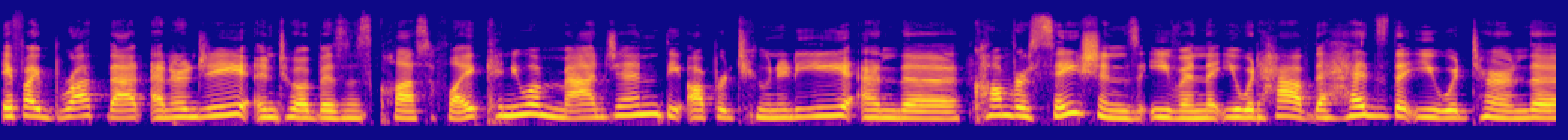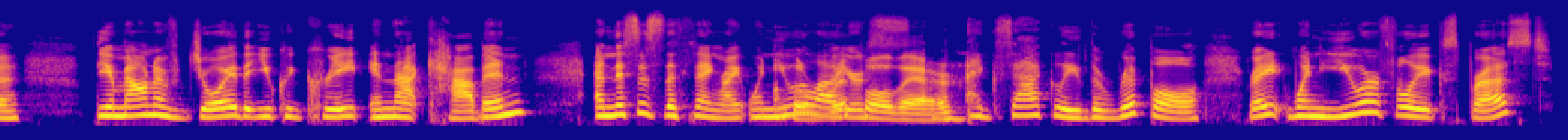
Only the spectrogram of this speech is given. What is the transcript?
if I brought that energy into a business class flight, can you imagine the opportunity and the conversations, even that you would have, the heads that you would turn, the, the amount of joy that you could create in that cabin. And this is the thing, right? When oh, you oh, allow your there. Exactly, the ripple, right? When you are fully expressed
